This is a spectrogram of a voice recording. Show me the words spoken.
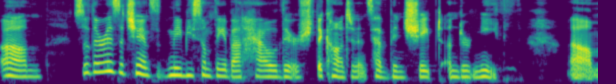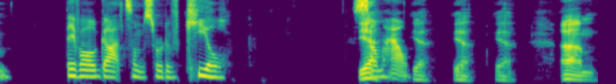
Um, so there is a chance that maybe something about how their sh- the continents have been shaped underneath. Um, they've all got some sort of keel Yeah, somehow. Yeah, yeah, yeah. Um,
